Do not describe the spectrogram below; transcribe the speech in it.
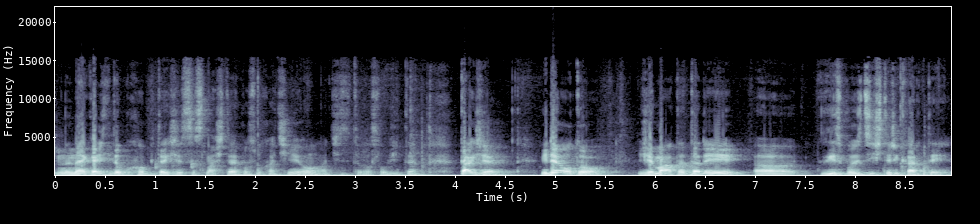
ne každý to pochopí, takže se snažte posluchači, jo, ať si to zasloužíte. Takže jde o to, že máte tady uh, k dispozici čtyři karty.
